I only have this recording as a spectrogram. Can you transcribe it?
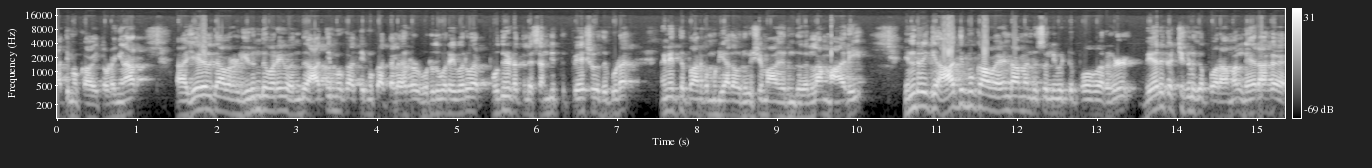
அதிமுகவை தொடங்கினார். ஜெயலலிதா அவர்கள் இருந்து வரை வந்து அதிமுக திமுக தலைவர்கள் ஒருவரை ஒருவர் பொது இடத்துல சந்தித்து பேசுவது கூட நினைத்து பார்க்க முடியாத ஒரு விஷயமாக இருந்ததெல்லாம் மாறி இன்றைக்கு அதிமுக வேண்டாம் என்று சொல்லிவிட்டு போபவர்கள் வேறு கட்சிகளுக்கு போறாமல் நேராக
